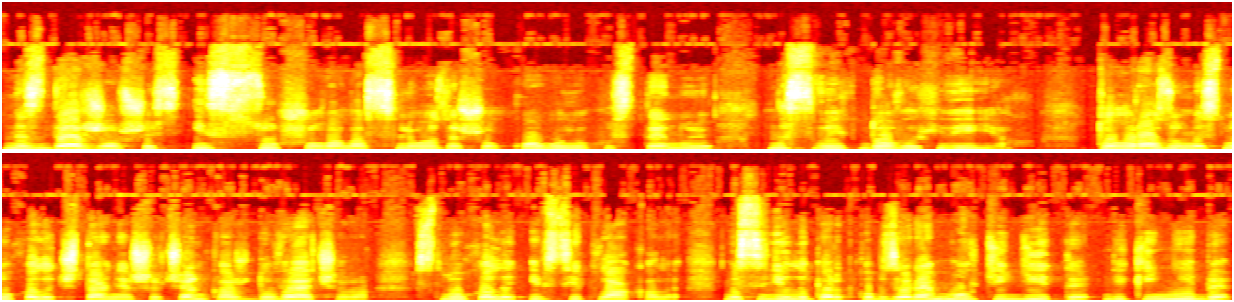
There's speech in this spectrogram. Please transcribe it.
не здержавшись, і зсушувала сльози шовковою хустиною на своїх довгих віях. Того разу ми слухали читання Шевченка аж до вечора. Слухали і всі плакали. Ми сиділи перед кобзарем, мов ті діти, які ніби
